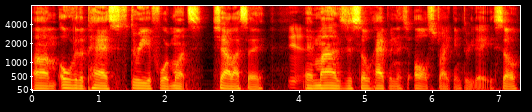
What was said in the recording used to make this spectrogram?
um over the past three or four months shall I say Yeah. and mine's just so happened to all strike in three days. So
